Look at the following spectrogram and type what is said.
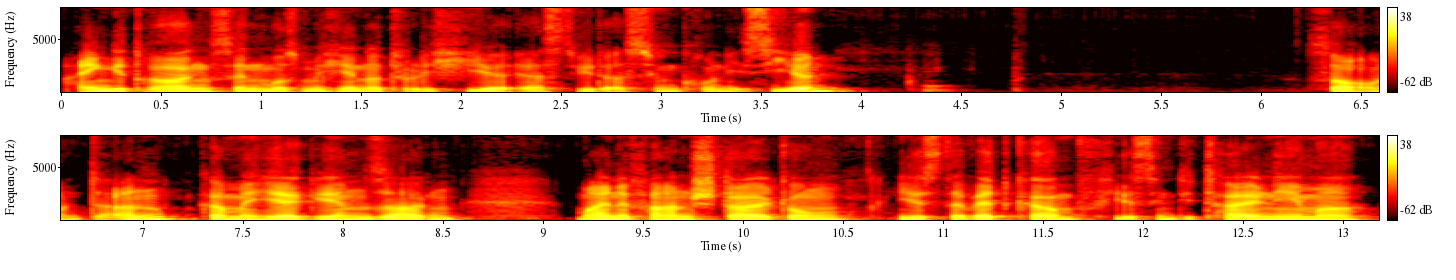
eingetragen sind, muss man hier natürlich hier erst wieder synchronisieren. So, und dann kann man hergehen und sagen, meine Veranstaltung, hier ist der Wettkampf, hier sind die Teilnehmer,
